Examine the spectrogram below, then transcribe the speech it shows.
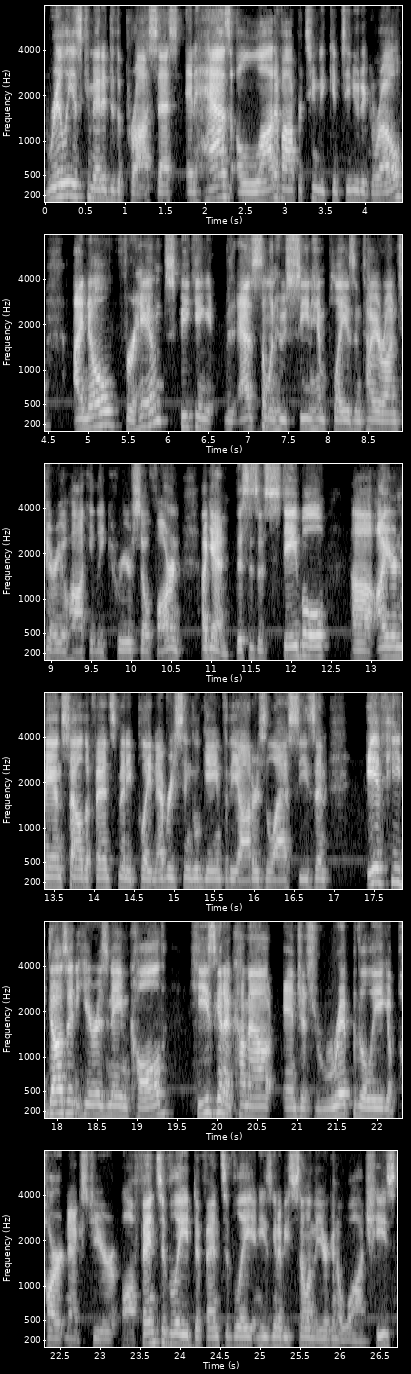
really is committed to the process, and has a lot of opportunity to continue to grow. I know for him, speaking as someone who's seen him play his entire Ontario Hockey League career so far, and again, this is a stable uh, Iron Man style defenseman. He played in every single game for the Otters the last season. If he doesn't hear his name called, he's going to come out and just rip the league apart next year, offensively, defensively, and he's going to be someone that you're going to watch. He's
